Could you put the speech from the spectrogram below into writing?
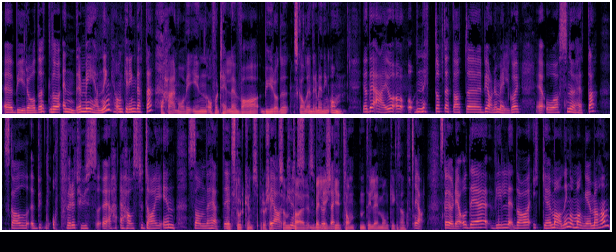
Eh, byrådet til å endre mening omkring dette. Og her må vi inn og fortelle hva byrådet skal endre mening om. Ja, Det er jo nettopp dette at eh, Bjarne Melgaard eh, og Snøhetta skal oppføre et hus, A House to Die In, som det heter. Et stort kunstprosjekt ja, som tar, belegger tomten til en Munch, ikke sant? Ja, skal gjøre det. Og det vil da ikke Maning, og mange med han,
